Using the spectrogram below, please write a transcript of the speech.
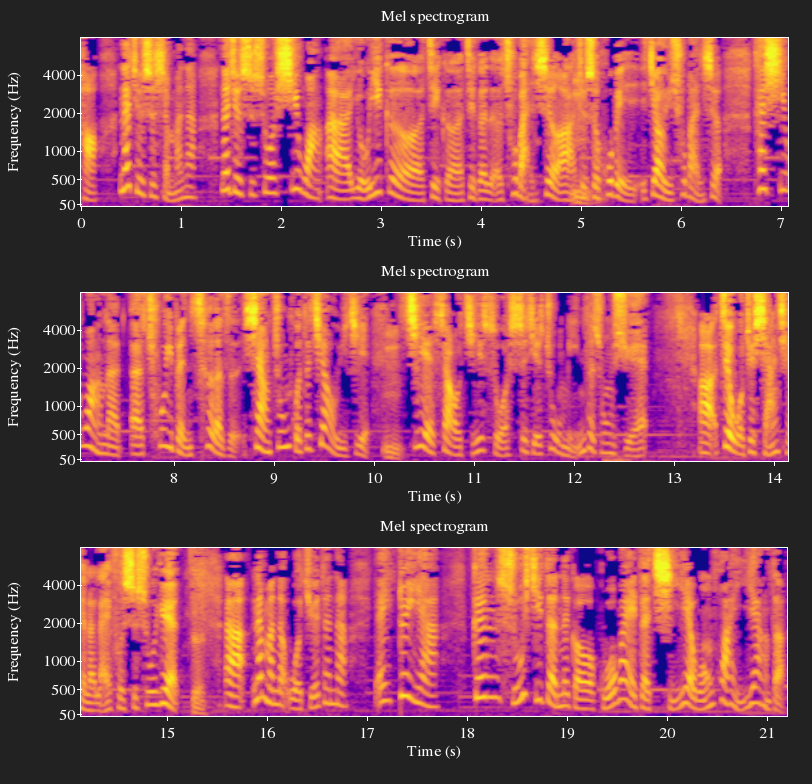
好，那就是什么呢？那就是说，希望啊、有一个这个这个出版社啊，嗯就是湖北教育出版社，他希望呢，呃，出一本册子，向中国的教育界嗯介绍几所世界著名的中学，啊，这我就想起了来福士书院。对啊，那么呢，我觉得呢，哎，对呀，跟熟悉的那个国外的企业文化一样的，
